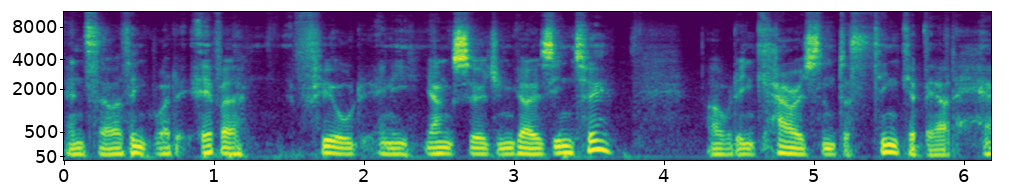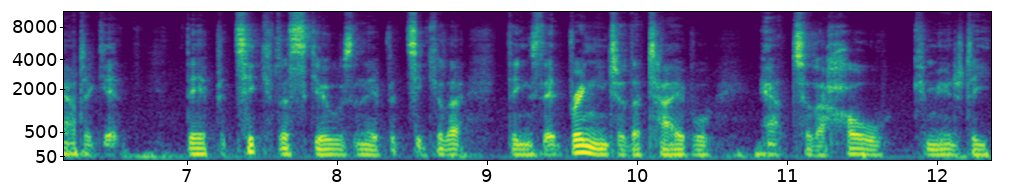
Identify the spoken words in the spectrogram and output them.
And so I think whatever field any young surgeon goes into, I would encourage them to think about how to get their particular skills and their particular things they're bringing to the table out to the whole community,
